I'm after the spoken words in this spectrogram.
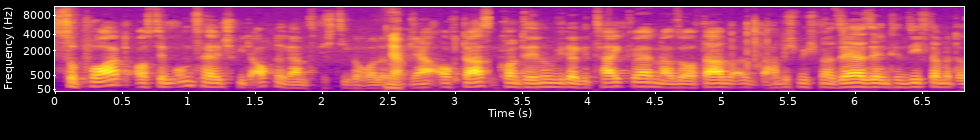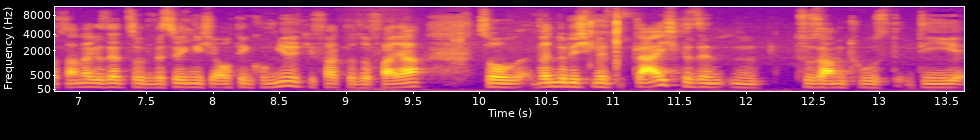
Support aus dem Umfeld spielt auch eine ganz wichtige Rolle. Ja. ja, auch das konnte hin und wieder gezeigt werden. Also auch da, da habe ich mich mal sehr, sehr intensiv damit auseinandergesetzt, so, weswegen ich auch den Community-Faktor so feier. So, wenn du dich mit Gleichgesinnten zusammentust, die,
